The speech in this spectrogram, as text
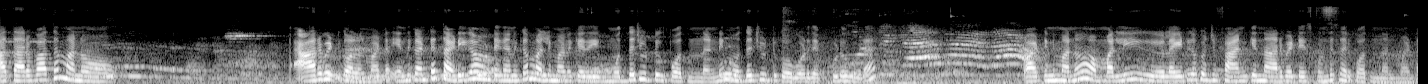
ఆ తర్వాత మనం ఆరబెట్టుకోవాలన్నమాట. ఎందుకంటే తడిగా ఉంటే కనుక మళ్ళీ మనకి అది ముద్ద చుట్టుకుపోతుందండి. ముద్ద చుట్టుకోకూడదు ఎప్పుడు కూడా. వాటిని మనం మళ్ళీ లైట్గా కొంచెం ఫ్యాన్ కింద ఆరబెట్టేసుకుంటే సరిపోతుంది అనమాట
